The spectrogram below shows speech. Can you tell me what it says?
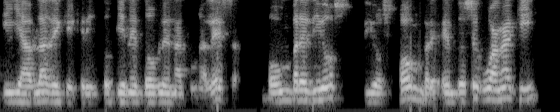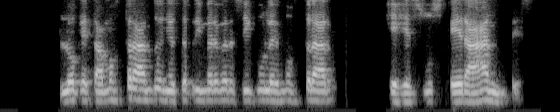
y habla de que Cristo tiene doble naturaleza, hombre Dios, Dios hombre. Entonces Juan aquí lo que está mostrando en este primer versículo es mostrar que Jesús era antes,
